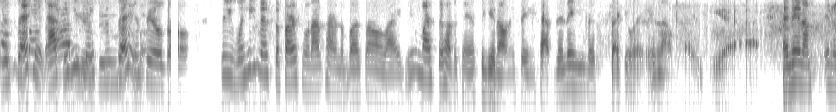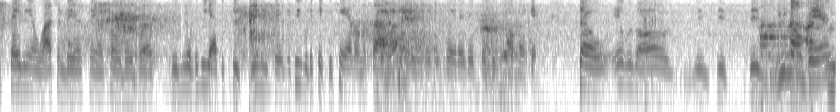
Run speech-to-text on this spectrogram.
I'm the second after he Obvious, missed the second field goal. See, when he missed the first one, I turned the bus on. Like you might still have a chance to get on and things happen, and then you miss the second one, and I was like, yeah. And then I'm in the stadium watching Bears fans hold their breath. If he had to kick anything, if he would have kicked the can on the sideline, it was in his way. They didn't think he was gonna make it. So it was all, it, it, it, you know, Bears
